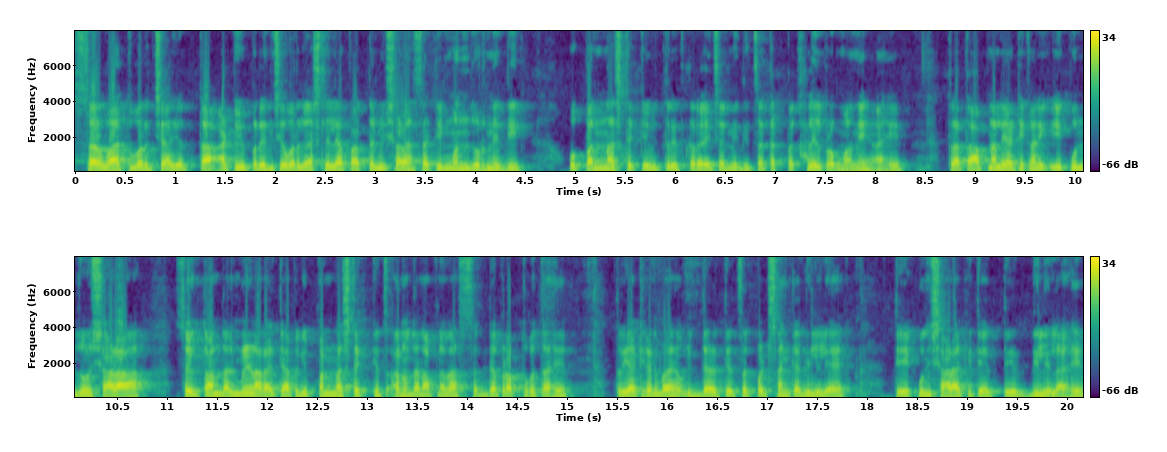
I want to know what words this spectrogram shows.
सर्वात वरच्या इयत्ता आठवीपर्यंतचे वर्ग असलेल्या प्राथमिक शाळांसाठी मंजूर निधी व पन्नास टक्के वितरित करायच्या निधीचा तक्ता खालीलप्रमाणे आहे. तर आता आपणाला या ठिकाणी एकूण जो शाळा संयुक्त अनुदान मिळणार आहे. त्यापैकी पन्नास टक्केच अनुदान आपल्याला सध्या प्राप्त होत आहे. तर या ठिकाणी बघा विद्यार्थ्याचं पट संख्या दिलेली आहे. ते एकूण शाळा किती आहेत ते दिलेलं आहे.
